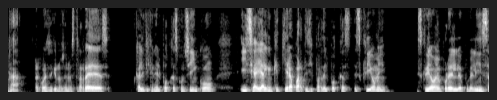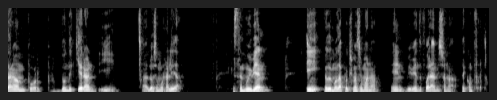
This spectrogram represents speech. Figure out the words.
nada, recuérdense que nos en nuestras redes, califiquen el podcast con 5 y si hay alguien que quiera participar del podcast, escríbame, escríbame por el, por el Instagram, por, por donde quieran y lo hacemos realidad. Estén muy bien y nos vemos la próxima semana en Viviendo fuera de mi zona de confort.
